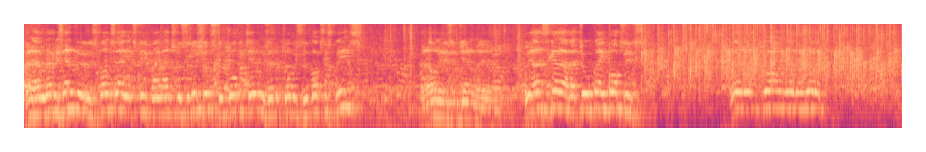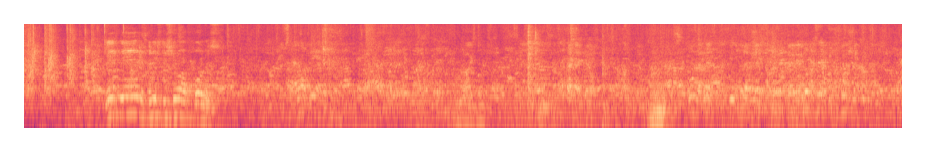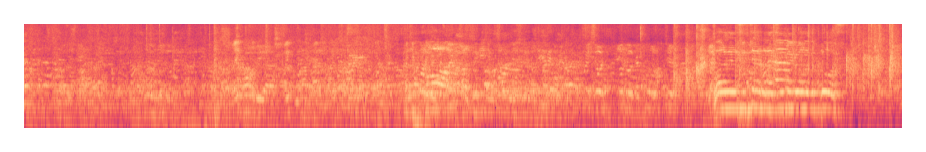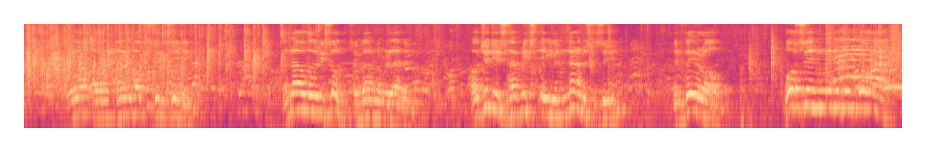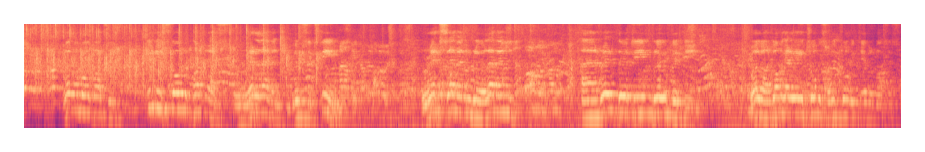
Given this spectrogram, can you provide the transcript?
Can I have a representative of the sponsor, HD Financial Solutions, to the trophy table, present the trophies to the boxes, please. And now, ladies and gentlemen, we hands together for two fine boxes. Well done, Sean, well done, Robert. Great way to finish the show off for us. Well, ladies and gentlemen, let's give a big round of applause for our final box this evening. And now for the results of round number 11. Our judges have reached a unanimous decision in favour of Mawson in the blue corner. Well both boxes. Judges scored the contest. Red 11, blue 16. Red 7, blue 11, and red 13, blue 15. Well done. Don't forget to get trophies from the trophy table boxes.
